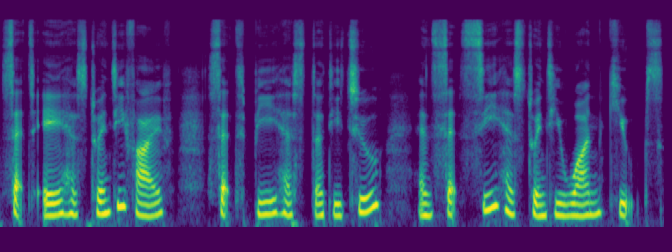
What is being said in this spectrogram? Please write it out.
Set A has 25, set B has 32, and set C has 21 cubes.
